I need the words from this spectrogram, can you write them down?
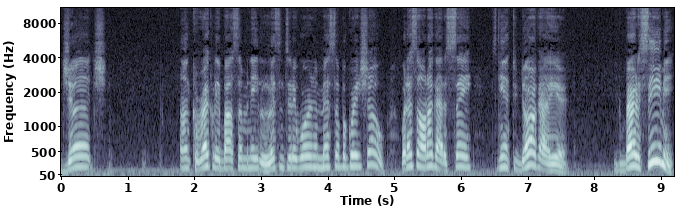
judge incorrectly about something they listen to their word and mess up a great show. Well, that's all I got to say. It's getting too dark out here. You can barely see me.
